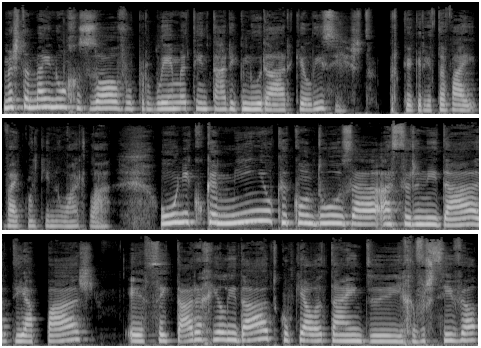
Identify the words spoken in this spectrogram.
Mas também não resolve o problema tentar ignorar que ele existe, porque a greta vai, vai continuar lá. O único caminho que conduz à, à serenidade e à paz é aceitar a realidade com o que ela tem de irreversível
